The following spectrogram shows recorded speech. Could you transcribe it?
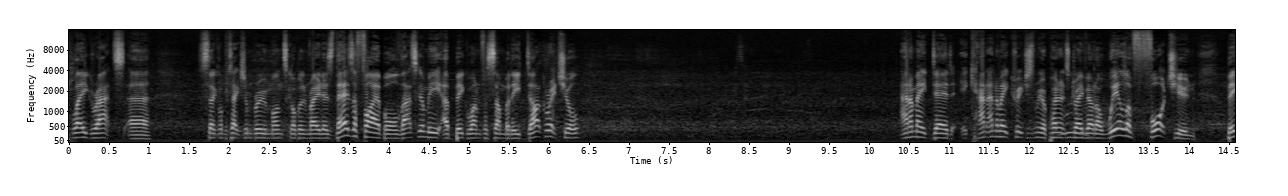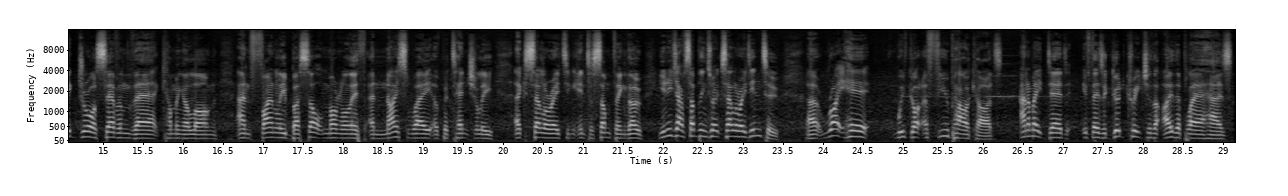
Plague Rats, uh, Circle Protection Brew, Mons Goblin Raiders. There's a Fireball. That's going to be a big one for somebody. Dark Ritual. Animate Dead. It can animate creatures from your opponent's graveyard. A Wheel of Fortune. Big draw seven there coming along. And finally, Basalt Monolith. A nice way of potentially accelerating into something, though you need to have something to accelerate into. Uh, right here, we've got a few power cards. Animate Dead, if there's a good creature that either player has,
